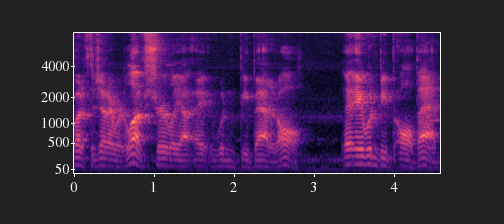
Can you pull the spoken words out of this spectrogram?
but if the Jedi were to love, surely I, it wouldn't be bad at all. It wouldn't be all bad.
